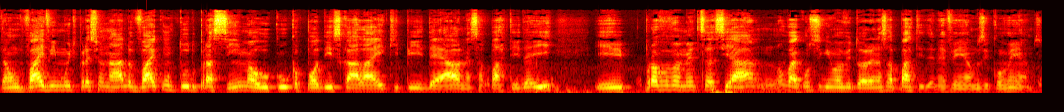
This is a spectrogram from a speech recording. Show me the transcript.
Então vai vir muito pressionado, vai com tudo para cima. O Cuca pode escalar a equipe ideal nessa partida aí. E provavelmente o CSA não vai conseguir uma vitória nessa partida, né? Venhamos e convenhamos.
